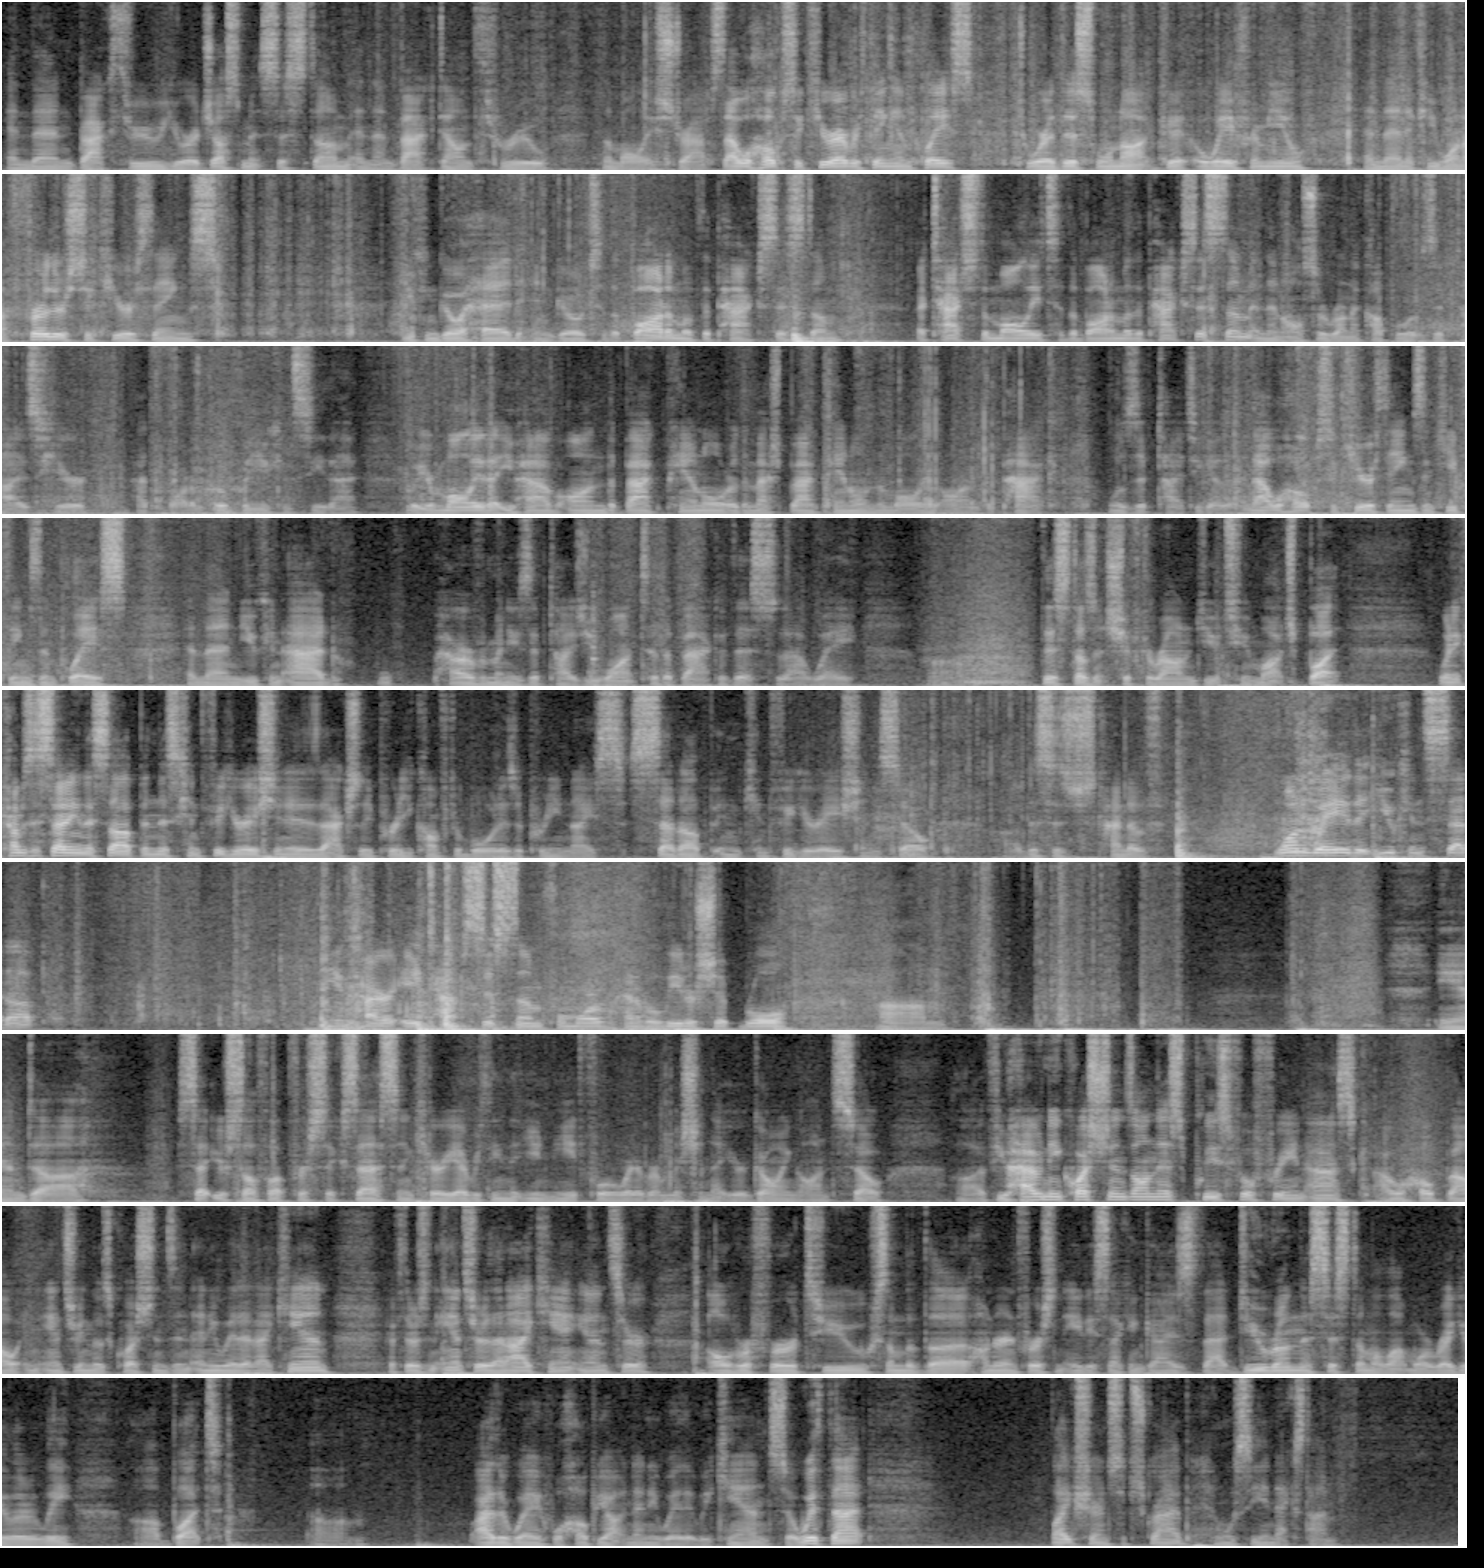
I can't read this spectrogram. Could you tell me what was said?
and then back through your adjustment system, and then back down through the MOLLE straps. That will help secure everything in place to where this will not get away from you. And then if you want to further secure things, you can go ahead and go to the bottom of the pack system, attach the MOLLE to the bottom of the pack system, and then also run a couple of zip ties here at the bottom. Hopefully you can see that. But your MOLLE that you have on the back panel or the mesh back panel and the MOLLE on the pack will zip tie together. And that will help secure things and keep things in place. And then you can add however many zip ties you want to the back of this so that way um, this doesn't shift around you too much. But when it comes to setting this up in this configuration, it is actually pretty comfortable. It is a pretty nice setup and configuration. So uh, this is just kind of one way that you can set up the entire ATAP system for more of a kind of a leadership role. Um, and uh, set yourself up for success and carry everything that you need for whatever mission that you're going on. So, uh, if you have any questions on this, please feel free and ask. I will help out in answering those questions in any way that I can. If there's an answer that I can't answer, I'll refer to some of the 101st and 82nd guys that do run this system a lot more regularly. Uh, but um, either way, we'll help you out in any way that we can. So, with that, like, share, and subscribe, and we'll see you next time.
